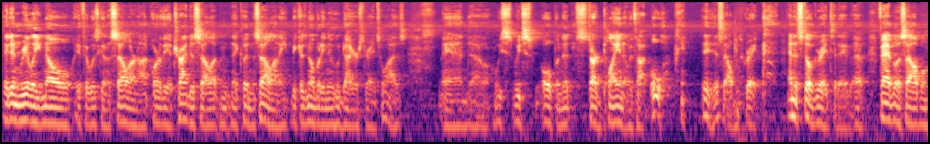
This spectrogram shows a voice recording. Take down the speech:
they didn't really know if it was going to sell or not, or they had tried to sell it and they couldn't sell any because nobody knew who Dire Straits was. And uh, we we opened it, started playing it. We thought, oh, hey, this album's great, and it's still great today. A fabulous album.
